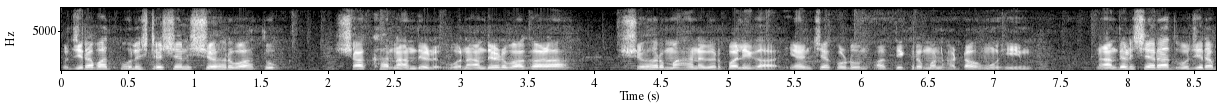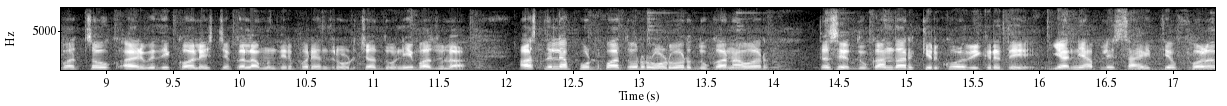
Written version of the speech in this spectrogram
वजिराबाद पोलीस स्टेशन शहर वाहतूक शाखा नांदेड व नांदेड वाघाळा शहर महानगरपालिका यांच्याकडून अतिक्रमण हटाव मोहीम. नांदेड शहरात वजिराबाद चौक आयुर्वेदिक कॉलेज ते कलामंदिरपर्यंत रोडच्या दोन्ही बाजूला असलेल्या फुटपाथवर रोडवर दुकानावर तसे दुकानदार किरकोळ विक्रेते यांनी आपले साहित्य फळ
